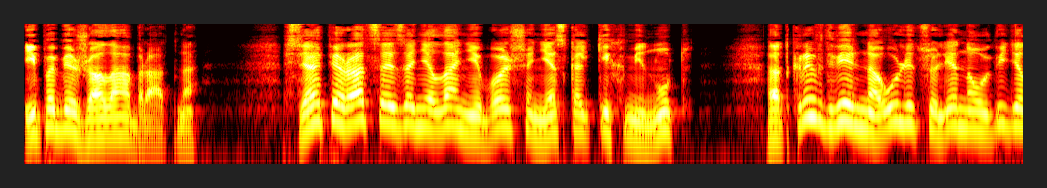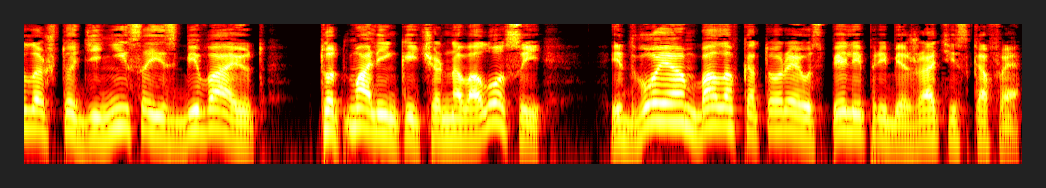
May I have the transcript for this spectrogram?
и побежала обратно. Вся операция заняла не больше нескольких минут. Открыв дверь на улицу, Лена увидела, что Дениса избивают, тот маленький черноволосый и двое амбалов, которые успели прибежать из кафе.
